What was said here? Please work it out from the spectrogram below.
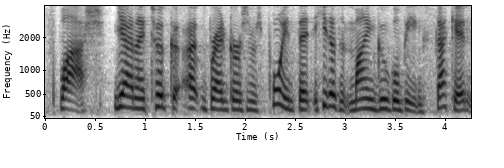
splash. Yeah, and I took uh, Brad Gerstner's point that he doesn't mind Google being second,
